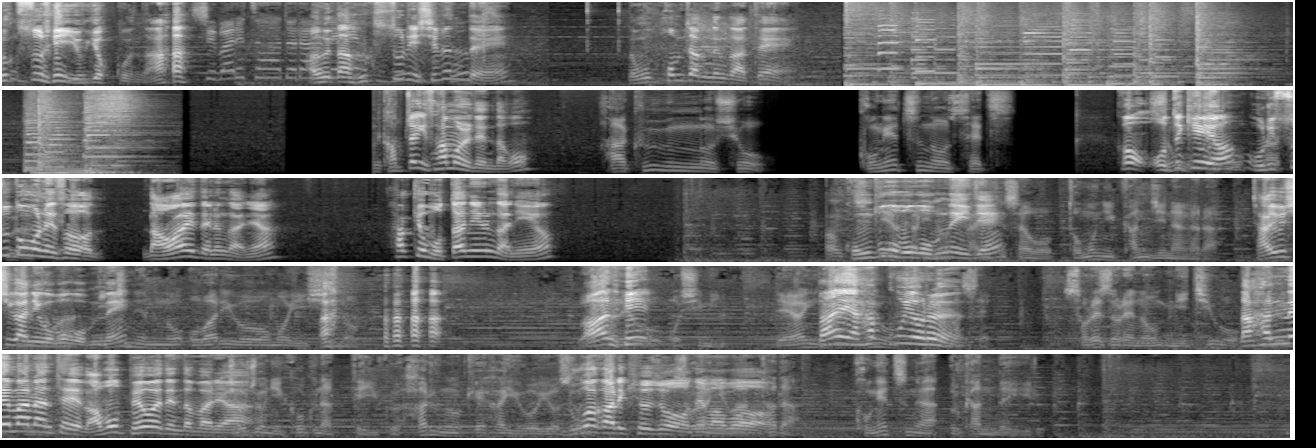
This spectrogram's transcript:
흑술이 유격군. 아, シュバルツァードラ 아, ー 나 흑술이 싫은데. 너무 폼 잡는 것 같아. 갑자기 3월 된다고? 白雲の章古月の節 그거 어떻게 해요? 우리 수도원에서 나와야 되는 거 아니야? 학교 못 다니는 거 아니에요? 어, 공부고 뭐고 없네 이제 さを共に感じながら 자유 시간이고 뭐고 一 없네 年の終わりを思い忍ぶ 아니 別れを惜しみ出会いに 나의 目を 학구열은 合わせそれぞれの道を 나 한내만한테 마법 배워야 된단 徐 말이야 々に濃くなっていく春の気配を装い 누가 가르쳐줘 내 空にはた 마법 だ古月が浮かんでいる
